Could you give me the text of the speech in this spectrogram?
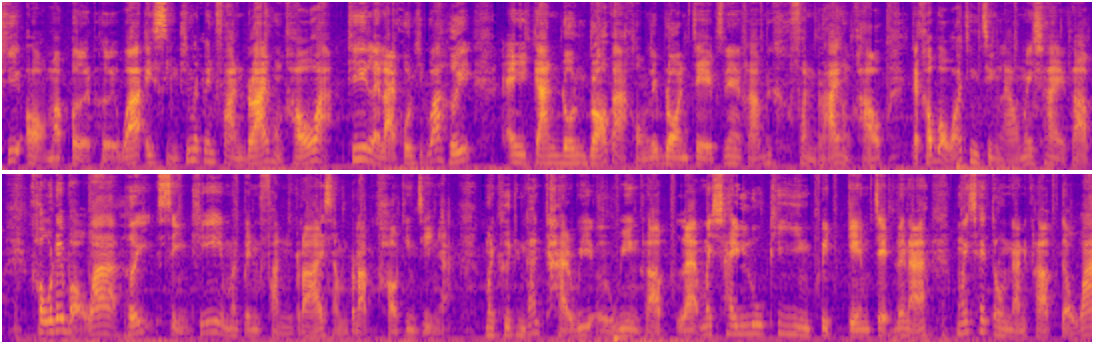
ที่ออกมาเปิดเผยว่าไอสิ่งที่มันเป็นฝันร้ายของเขาอะที่หลายๆ คนคิดว่าเฮ้ยไอการโดนบล็อกอะของเลบรอนเจมส์เนี่ยครับมันคือฝันร้ายของเขา แต่เขาบอกว่าจริง ๆ แล้วไม่ใช่ครับเขาได้บอกว่าเฮ้ยสิ่งที่มันเป็นฝันร้ายสำหรับเขาจริงๆอะมันคือทางด้านแคร์รีเออร์วิงครับและไม่ใช่ลูกที่ยิงปิดเกม 7 ด้วยนะ ไม่ใช่ตรงนั้นครับแต่ว่า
